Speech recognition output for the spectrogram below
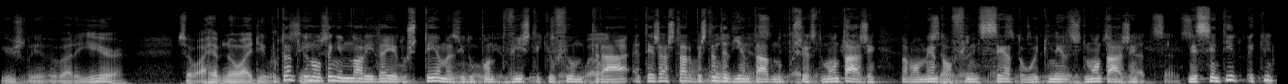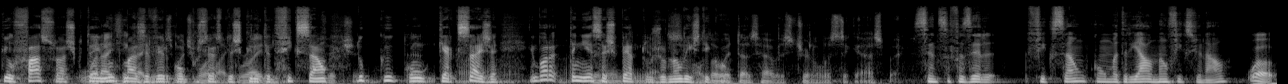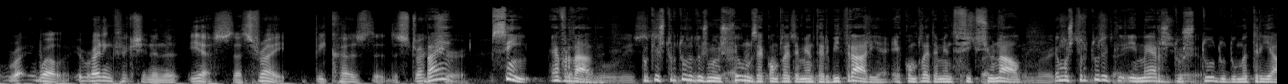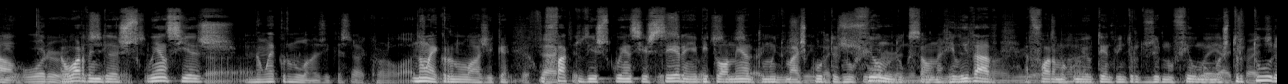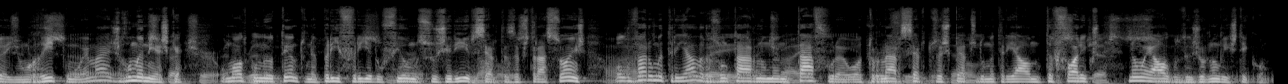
usually of about a year. Portanto, eu não tenho a menor ideia dos temas e do ponto de vista que o filme terá, até já estar bastante adiantado no processo de montagem, normalmente ao fim de sete ou oito meses de montagem. Nesse sentido, aquilo que eu faço acho que tem muito mais a ver com o processo da escrita de ficção do que com o que quer que seja, embora tenha esse aspecto jornalístico. Sente-se a fazer ficção com material não ficcional? Well, well, writing fiction in the yes, that's right, because the, the structure. Bem, sim, é verdade, porque a estrutura dos meus filmes é completamente arbitrária, é completamente ficcional. É uma estrutura que emerge do estudo do material. A ordem das sequências. Não é cronológica. Não é cronológica. O facto de as sequências serem habitualmente muito mais curtas no filme do que são na realidade, a forma como eu tento introduzir no filme uma estrutura e um ritmo é mais romanesca. O modo como eu tento, na periferia do filme, sugerir certas abstrações ou levar o material a resultar numa metáfora ou a tornar certos certos aspectos do material metafóricos não é algo de jornalístico.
